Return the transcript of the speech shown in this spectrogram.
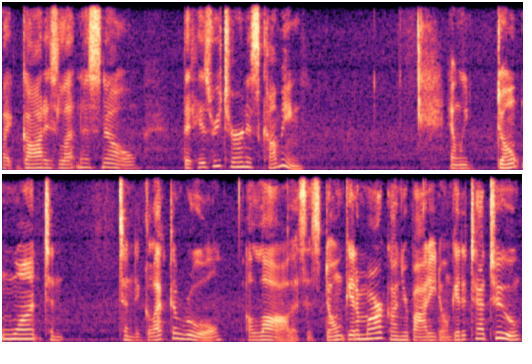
like God is letting us know that His return is coming. And we don't want to, to neglect a rule, a law that says don't get a mark on your body, don't get a tattoo.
